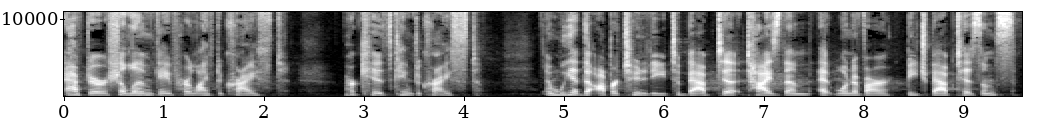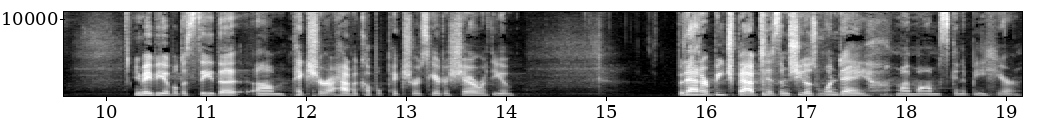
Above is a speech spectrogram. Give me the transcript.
after Shalem gave her life to Christ, her kids came to Christ, and we had the opportunity to baptize them at one of our beach baptisms. You may be able to see the um, picture. I have a couple pictures here to share with you. But at her beach baptism, she goes, One day, my mom's gonna be here.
